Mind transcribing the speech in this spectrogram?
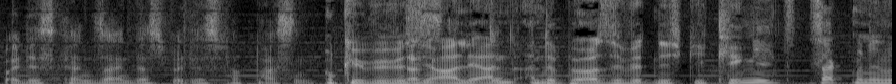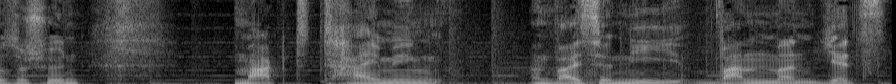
weil das kann sein, dass wir das verpassen. Okay, wir wissen das, ja alle, an, an der Börse wird nicht geklingelt, sagt man immer so schön. Markttiming, man weiß ja nie, wann man jetzt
